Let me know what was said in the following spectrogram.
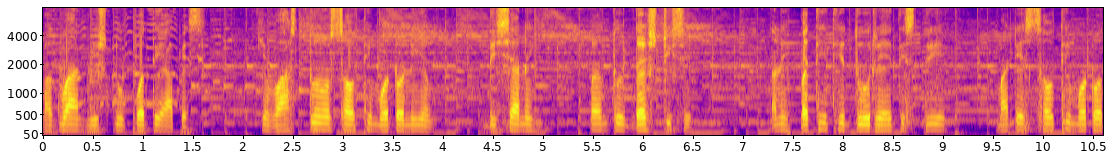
ભગવાન વિષ્ણુ પોતે આપે છે કે વાસ્તુનો સૌથી મોટો નિયમ દિશા નહીં, પરંતુ દ્રષ્ટિ છે. અને પતિથી દૂર રહેતી સ્ત્રી માટે સૌથી મોટો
